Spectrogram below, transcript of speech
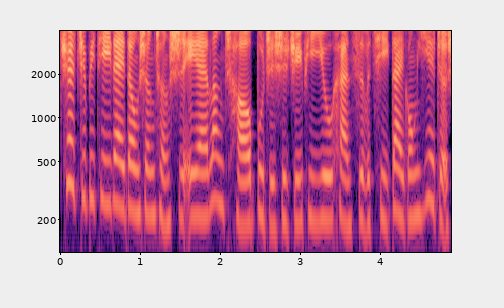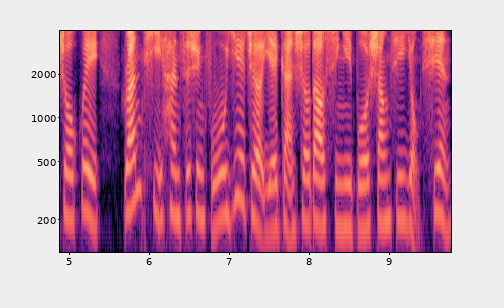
ChatGPT 带动生成式 AI 浪潮，不只是 GPU 和伺服器代工业者受惠，软体和资讯服务业者也感受到新一波商机涌现。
